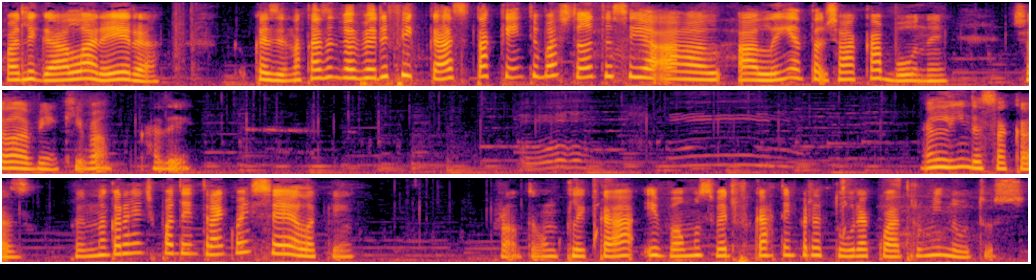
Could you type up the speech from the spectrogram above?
para ligar a lareira. Quer dizer, na casa a gente vai verificar se está quente bastante, se a, a lenha tá, já acabou, né? Deixa ela vir aqui, vamos. Cadê? É linda essa casa. Agora a gente pode entrar e conhecer ela aqui. Pronto, vamos clicar e vamos verificar a temperatura 4 minutos.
